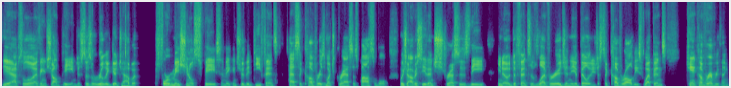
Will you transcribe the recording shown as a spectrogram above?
Yeah, absolutely. I think Sean Payton just does a really good job formational space and making sure the defense has to cover as much grass as possible, which obviously then stresses the, you know, defensive leverage and the ability just to cover all these weapons. Can't cover everything.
